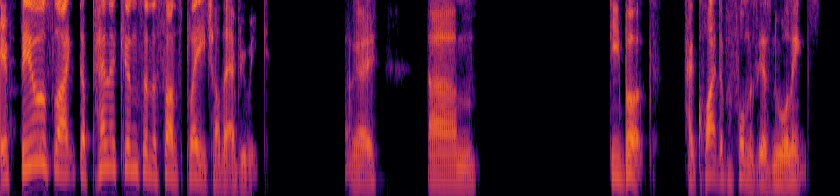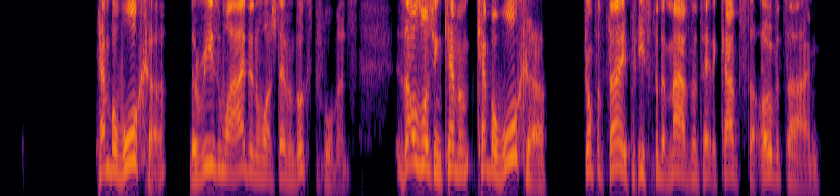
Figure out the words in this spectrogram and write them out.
it feels like the Pelicans and the Suns play each other every week. Okay. Um D Book had quite the performance against New Orleans. Kemba Walker, the reason why I didn't watch Devin Booker's performance is I was watching Kevin Kemba Walker drop a 30 piece for the Mavs and take the Cavs to overtime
